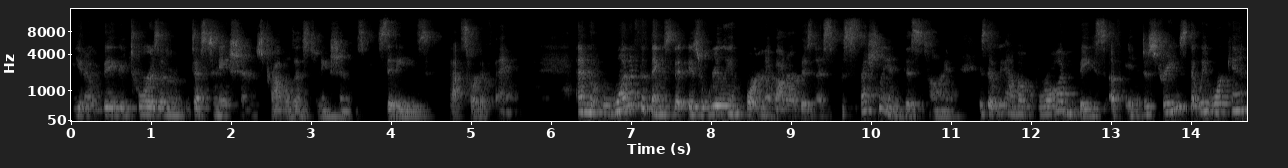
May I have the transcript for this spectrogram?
you know, big tourism destinations, travel destinations, cities, that sort of thing. And one of the things that is really important about our business, especially in this time, is that we have a broad base of industries that we work in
